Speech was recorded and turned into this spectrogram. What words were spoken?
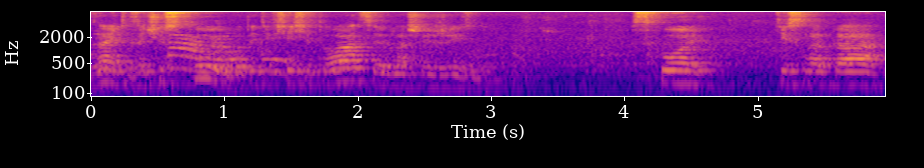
Знаете, зачастую вот эти все ситуации в нашей жизни, скорбь, теснота,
